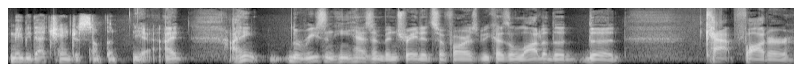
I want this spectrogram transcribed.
maybe that changes something. Yeah. I I think the reason he hasn't been traded so far is because a lot of the the cap fodder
